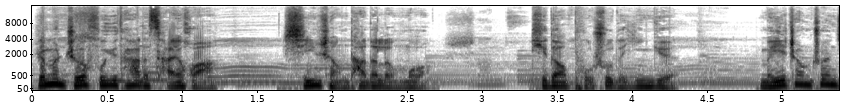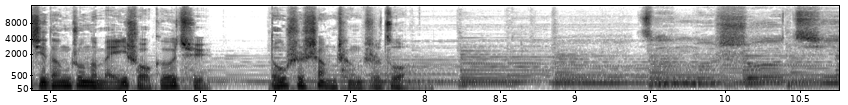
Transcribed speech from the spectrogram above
人们折服于他的才华，欣赏他的冷漠。提到朴树的音乐，每一张专辑当中的每一首歌曲都是上乘之作。怎么说起，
